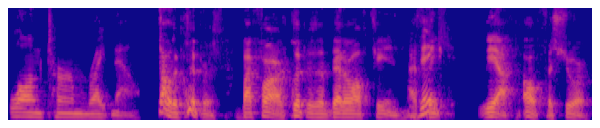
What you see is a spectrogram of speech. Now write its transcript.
long term right now? Oh, the Clippers by far. Clippers are better off team. I think? think. Yeah. Oh, for sure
